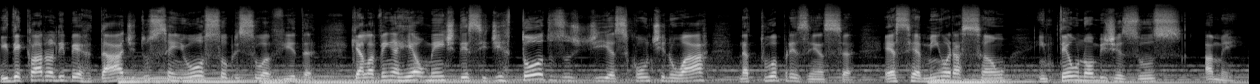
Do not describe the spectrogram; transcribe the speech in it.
e declaro a liberdade do Senhor sobre sua vida, que ela venha realmente decidir todos os dias continuar na tua presença. Essa é a minha oração, em teu nome, Jesus. Amém.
